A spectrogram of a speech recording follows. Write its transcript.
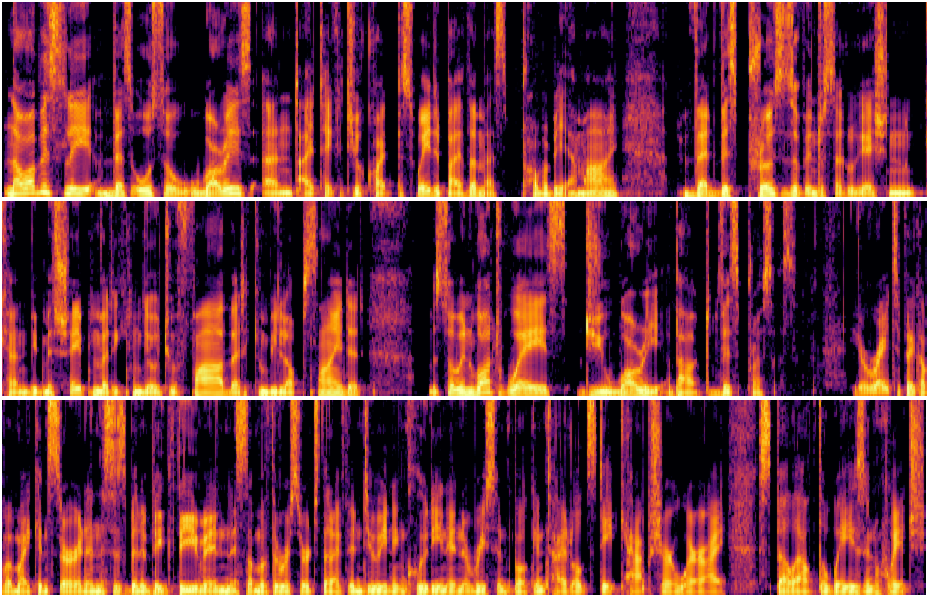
Now, obviously, there's also worries, and I take it you're quite persuaded by them, as probably am I, that this process of interest aggregation can be misshapen, that it can go too far, that it can be lopsided. So, in what ways do you worry about this process? You're right to pick up on my concern, and this has been a big theme in some of the research that I've been doing, including in a recent book entitled State Capture, where I spell out the ways in which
